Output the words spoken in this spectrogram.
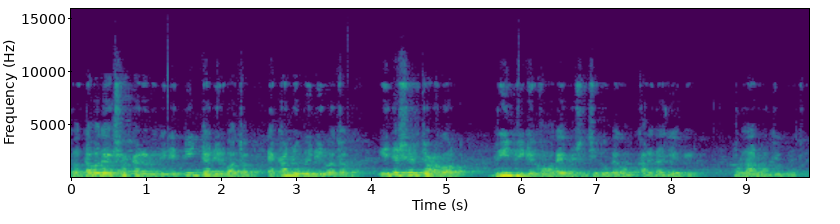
তত্ত্বাবধায়ক সরকারের অধীনে তিনটা নির্বাচন, একানব্বই নির্বাচন, এদেশের জনগণ বিএনপিকে ক্ষমতায় বসেছিল বেগম খালেদা জিয়াকে প্রধানমন্ত্রী করেছিল।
